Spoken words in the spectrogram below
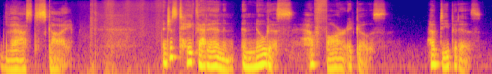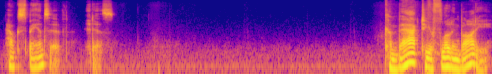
vast sky. And just take that in and, and notice how far it goes, how deep it is, how expansive it is. Come back to your floating body.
